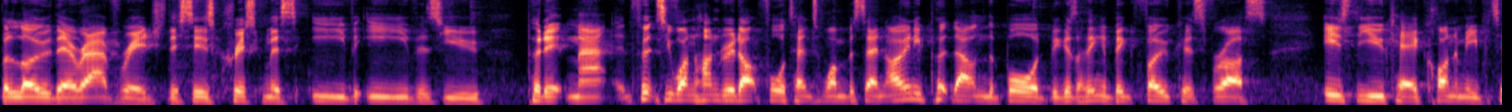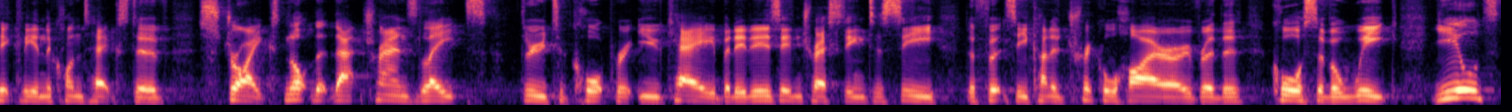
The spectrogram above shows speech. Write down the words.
below their average. This is Christmas Eve Eve, as you put it, Matt. FTSE 100 up four tenths of 1%. I only put that on the board because I think a big focus for us is the UK economy, particularly in the context of strikes. Not that that translates through to corporate UK, but it is interesting to see the FTSE kind of trickle higher over the course of a week. Yields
